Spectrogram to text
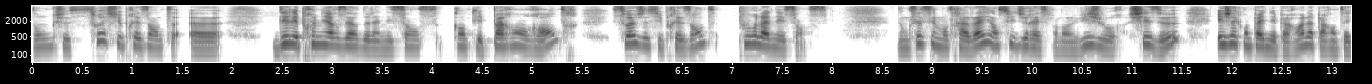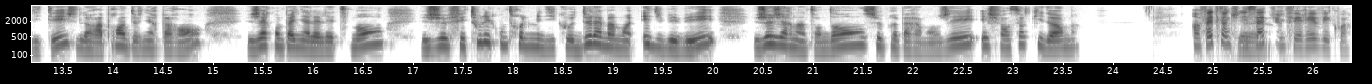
Donc, je, soit je suis présente dès les premières heures de la naissance quand les parents rentrent, soit je suis présente pour la naissance. Donc ça, c'est mon travail. Ensuite, je reste pendant huit jours chez eux et j'accompagne les parents à la parentalité. Je leur apprends à devenir parents. J'accompagne à l'allaitement. Je fais tous les contrôles médicaux de la maman et du bébé. Je gère l'intendance. Je prépare à manger et je fais en sorte qu'ils dorment. En fait, quand tu dis ça, tu me fais rêver, quoi.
